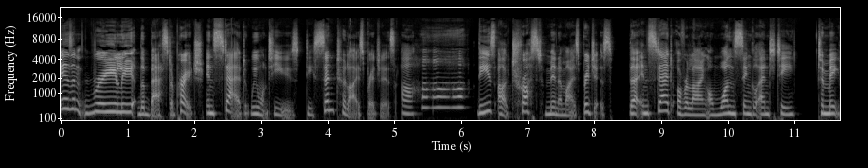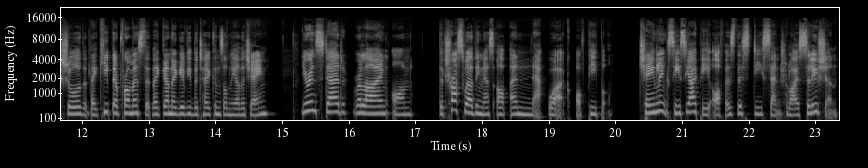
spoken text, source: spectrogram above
isn't really the best approach. Instead, we want to use decentralized bridges. Aha! These are trust minimized bridges that instead of relying on one single entity to make sure that they keep their promise that they're going to give you the tokens on the other chain, you're instead relying on the trustworthiness of a network of people. Chainlink CCIP offers this decentralized solution.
